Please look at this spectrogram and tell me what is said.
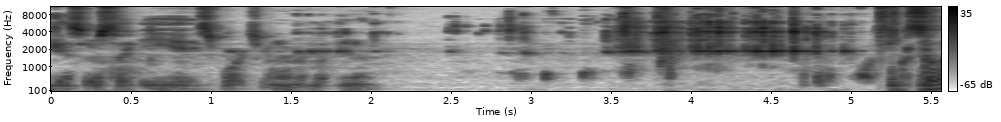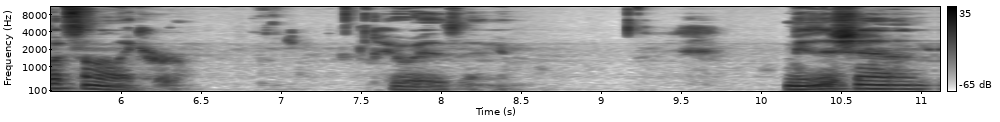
I guess there's like EA Sports or whatever, but you know. So what's someone like her, who is a musician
